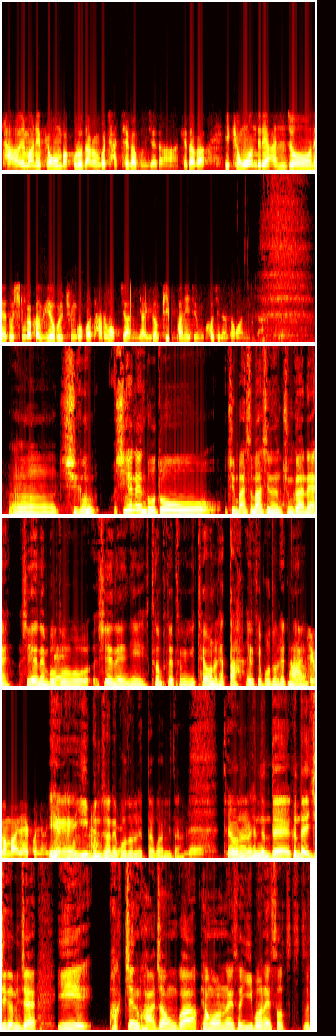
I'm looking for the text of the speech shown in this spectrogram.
사흘 만에 병원 밖으로 나간 것 자체가 문제다. 게다가 이 경호원들의 안전에도 심각한 위협을 준 것과 다름없지 않느냐 이런 비판이 지금 커지는 상황입니다. 어, 지금 CNN 보도 지금 말씀하시는 중간에 CNN 보도 네. CNN이 트럼프 대통령이 퇴원을 했다 이렇게 보도를 했네요. 아, 지금 많이 했군요. 예, 예 2분 전에 네. 보도를 했다고 합니다. 네. 퇴원을 했는데 근데 지금 이제 이 확진 과정과 병원에서 입원했었을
